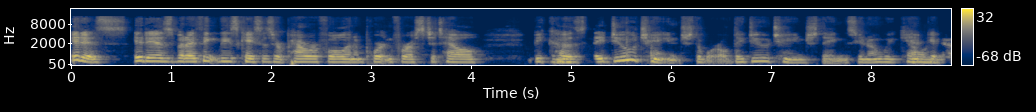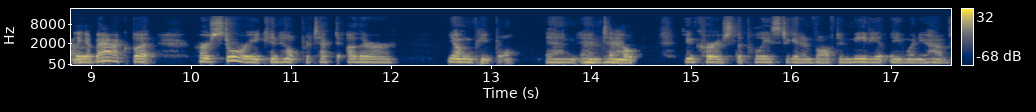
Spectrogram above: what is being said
It is. It is. But I think these cases are powerful and important for us to tell because they do change the world. They do change things. You know, we can't Oh, get yeah. Clea back, but her story can help protect other young people and and to Mhm. help encourage the police to get involved immediately when you have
